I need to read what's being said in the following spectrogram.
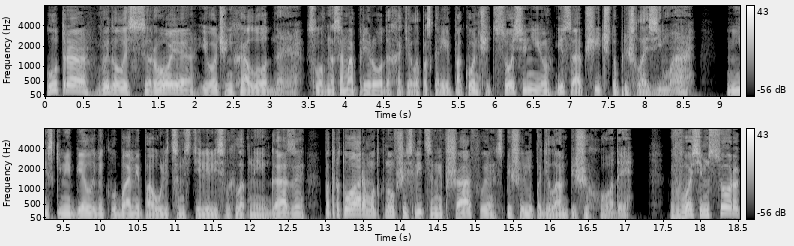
Утро выдалось сырое и очень холодное, словно сама природа хотела поскорее покончить с осенью и сообщить, что пришла зима. Низкими белыми клубами по улицам стелились выхлопные газы, по тротуарам, уткнувшись лицами в шарфы, спешили по делам пешеходы. В 8.40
